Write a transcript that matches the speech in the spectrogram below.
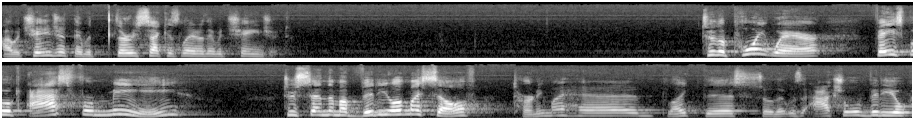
I would change it, they would 30 seconds later they would change it. To the point where Facebook asked for me to send them a video of myself turning my head like this so that was actual video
